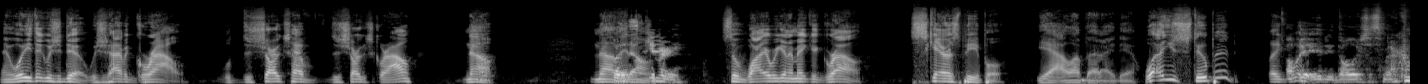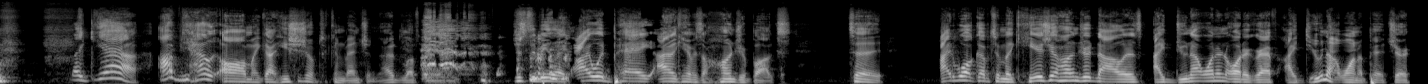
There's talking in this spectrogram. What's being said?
and what do you think we should do? We should have it growl. Well, do sharks have do sharks growl? No, no, but they it's don't. scary. So why are we gonna make it growl? Scares people. Yeah, I love that idea. What are you stupid? Like, I'll what- pay eighty dollars to smack him. like yeah, I'll be hell. Oh my god, he should show up to convention. I'd love to, just to be like, I would pay. I don't care if it's a hundred bucks. To, I'd walk up to him like, here's your hundred dollars. I do not want an autograph. I do not want a picture.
